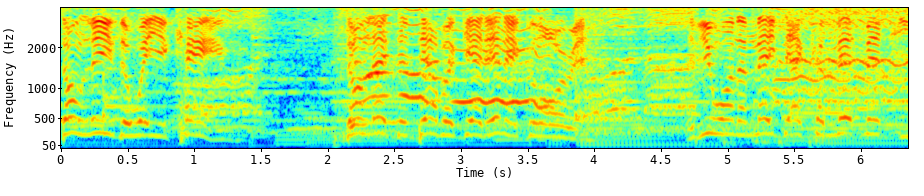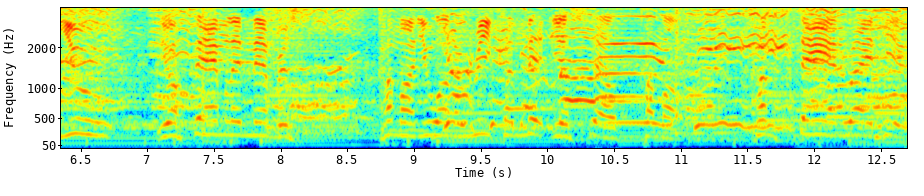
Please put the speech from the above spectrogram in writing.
Don't leave the way you came. Don't let the devil get any glory. If you want to make that commitment, you, your family members, come on, you want to recommit yourself. Come on. Come stand right here.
